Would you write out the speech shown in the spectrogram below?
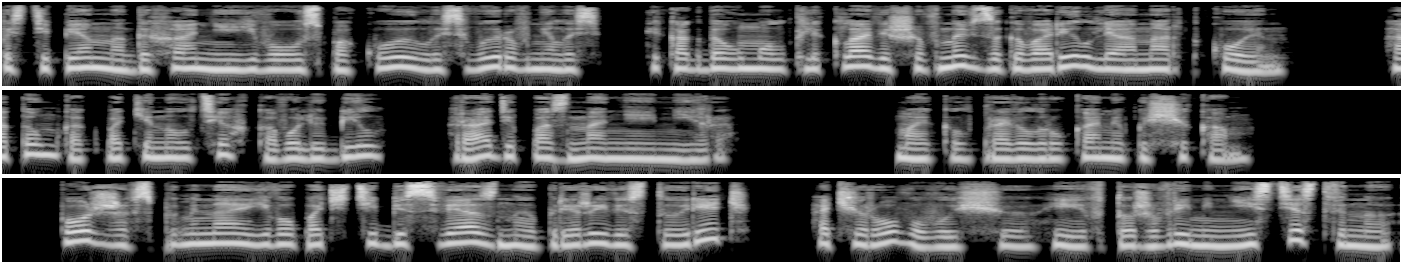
Постепенно дыхание его успокоилось, выровнялось, и когда умолкли клавиши, вновь заговорил Леонард Коэн о том, как покинул тех, кого любил, ради познания мира. Майкл провел руками по щекам. Позже, вспоминая его почти бессвязную, прерывистую речь, очаровывающую и в то же время неестественную,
